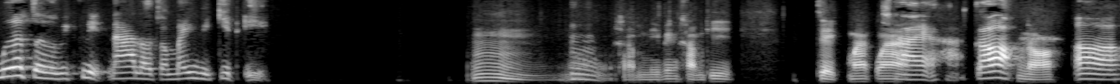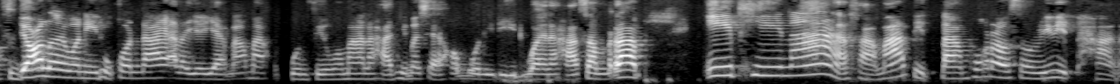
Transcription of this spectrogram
เมื่อเจอวิกฤตหน้าเราจะไม่วิกฤตอีก อืมอืมคำนี้เป็นคำที่เจ๋งมากว่าใช่ค่ะ ก็เนาะเอ่อสุดยอดเลยวันนี้ทุกคนได้อะไรเยอะแยะมากมายขอบคุณฟิลมากๆนะคะ ที่มาแชร์ข้อมูลดีๆด้วยนะคะสำหรับ EP หน้าสามารถติดตามพวกเราโซลิวิดผ่าน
